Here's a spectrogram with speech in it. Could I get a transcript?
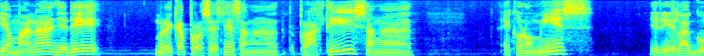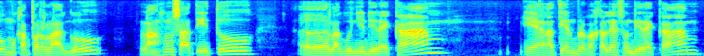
yang mana jadi mereka prosesnya sangat praktis, sangat ekonomis. Jadi lagu mengcover lagu, langsung saat itu eh, lagunya direkam, ya latihan berapa kali langsung direkam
